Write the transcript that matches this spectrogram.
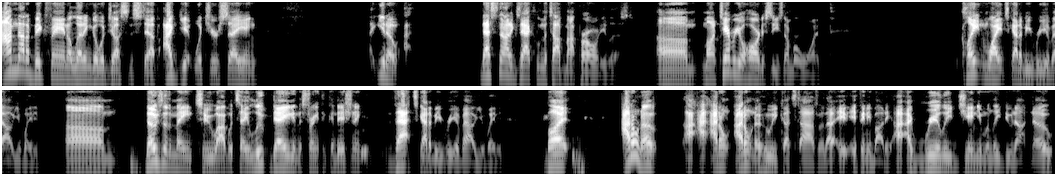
I'm not a big fan of letting go of Justin Stepp. I get what you're saying. You know, I, that's not exactly on the top of my priority list. Um, Montario Hardesty's number one. Clayton White's got to be reevaluated. Um, those are the main two. I would say Luke Day and the strength and conditioning, that's got to be reevaluated. But I don't know. I, I, don't I don't know who he cuts ties with, if anybody. I, I, really genuinely do not know.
